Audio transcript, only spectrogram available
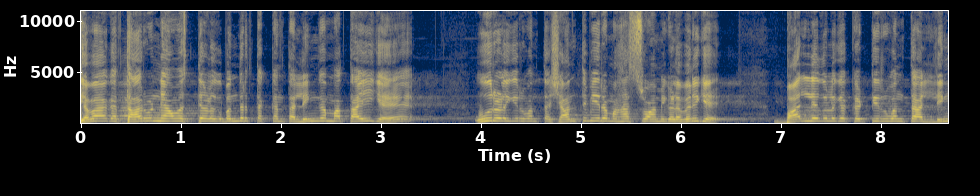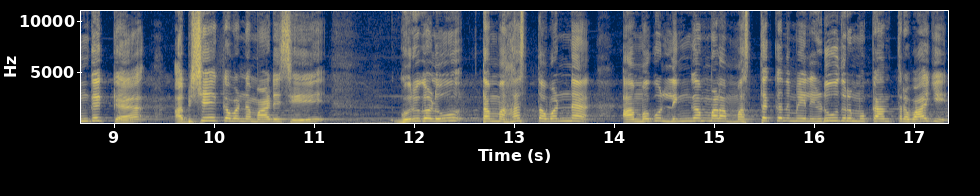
ಯಾವಾಗ ತಾರುಣ್ಯ ಅವಸ್ಥೆಯೊಳಗೆ ಬಂದಿರತಕ್ಕಂಥ ಲಿಂಗಮ್ಮ ತಾಯಿಗೆ ಊರೊಳಗಿರುವಂಥ ಶಾಂತಿವೀರ ಮಹಾಸ್ವಾಮಿಗಳವರಿಗೆ ಬಾಲ್ಯದೊಳಗೆ ಕಟ್ಟಿರುವಂಥ ಲಿಂಗಕ್ಕೆ ಅಭಿಷೇಕವನ್ನು ಮಾಡಿಸಿ ಗುರುಗಳು ತಮ್ಮ ಹಸ್ತವನ್ನು ಆ ಮಗು ಲಿಂಗಮ್ಮಳ ಮಸ್ತಕದ ಮೇಲೆ ಇಡುವುದರ ಮುಖಾಂತರವಾಗಿ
